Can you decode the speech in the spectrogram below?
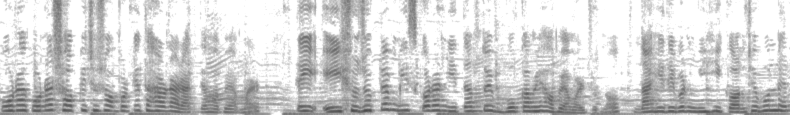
কোনা কোনা সবকিছু সম্পর্কে ধারণা রাখতে হবে আমার। তাই এই সুযোগটা মিস করা নিতান্তই বোকামি হবে আমার জন্য। নাহিদ এবার মিহি কণ্ঠে বললেন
